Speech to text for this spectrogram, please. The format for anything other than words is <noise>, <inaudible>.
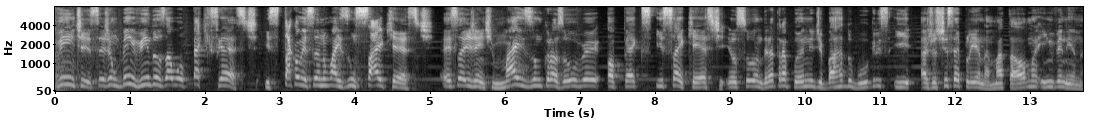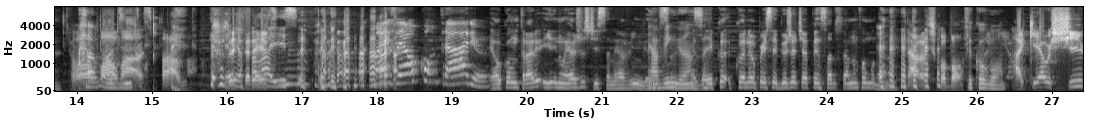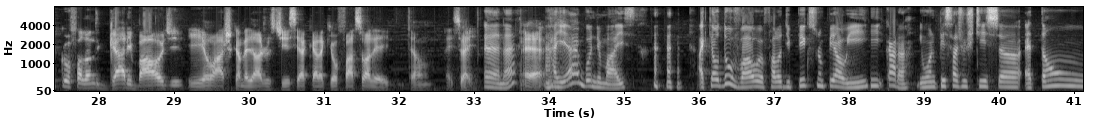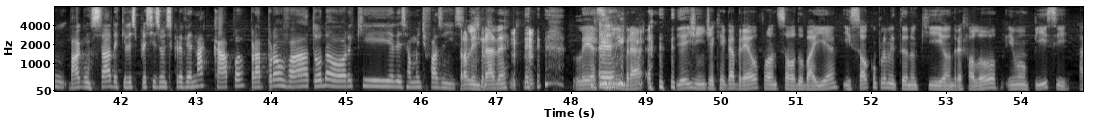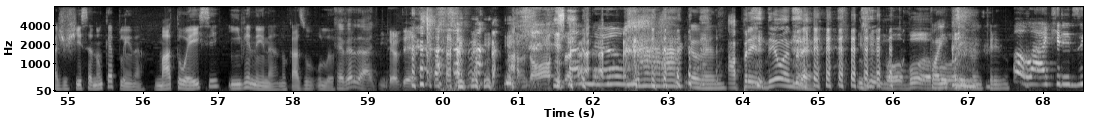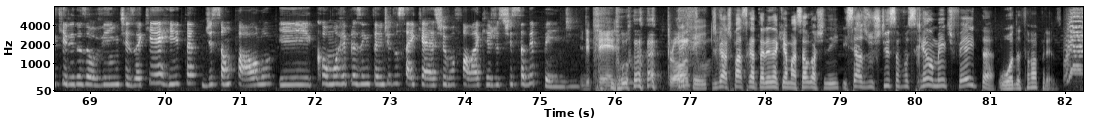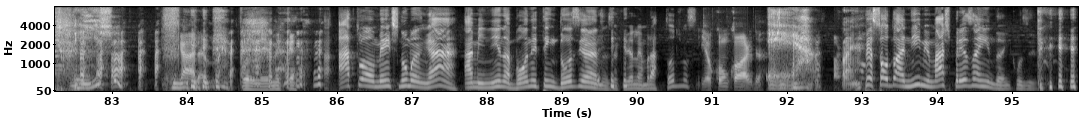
ouvintes, sejam bem-vindos ao OpexCast. Está começando mais um SciCast. É isso aí, gente, mais um crossover OPEX e SciCast. Eu sou o André Trapani, de Barra do Bugres, e a justiça é plena, mata a alma e envenena. Oh, palmas, palmas. <laughs> Eu ia falar isso. <laughs> Mas é o contrário. É o contrário e não é a justiça, né? É a vingança. É a vingança. Mas aí, qu- quando eu percebi, eu já tinha pensado, falei, ah, não vou mudar. não. Não, mas ficou bom. Ficou bom. Aqui é o Chico falando de Garibaldi e eu acho que a melhor justiça é aquela que eu faço a lei. Então, é isso aí. É, né? É. Aí é bom demais. <laughs> Aqui é o Durval, eu falo de Pix no Piauí. E, cara, em One Piece a justiça é tão bagunçada que eles precisam escrever na capa pra provar toda hora que eles realmente fazem isso. Pra lembrar, né? <laughs> Leia sem É. lembrar. E aí, gente, aqui é Gabriel, falando de Salvador, Bahia. E só complementando o que o André falou, em One Piece, a justiça nunca é plena. Mata o Ace e envenena, no caso, o Luffy. É verdade. Meu Deus. <laughs> Nossa. Ah, não. Caraca, velho. Aprendeu, André? <laughs> boa, boa, Pô, boa. incrível, incrível. Olá, queridos e queridas ouvintes. Aqui é Rita, de São Paulo. E como representante do SciCast, eu vou falar que a justiça depende. Depende. Pronto. Perfeito. De Gaspar Catarina, aqui é Marcelo Guaxinim. E se a justiça fosse realmente feita, o Oda tava preso. Ixi, <laughs> Caramba. Polêmica. Atualmente, no mangá, a menina Bonnie tem 12 anos. Eu queria lembrar todos vocês. E eu concordo. é, rapaz. O pessoal do anime mais preso ainda, inclusive. <laughs>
